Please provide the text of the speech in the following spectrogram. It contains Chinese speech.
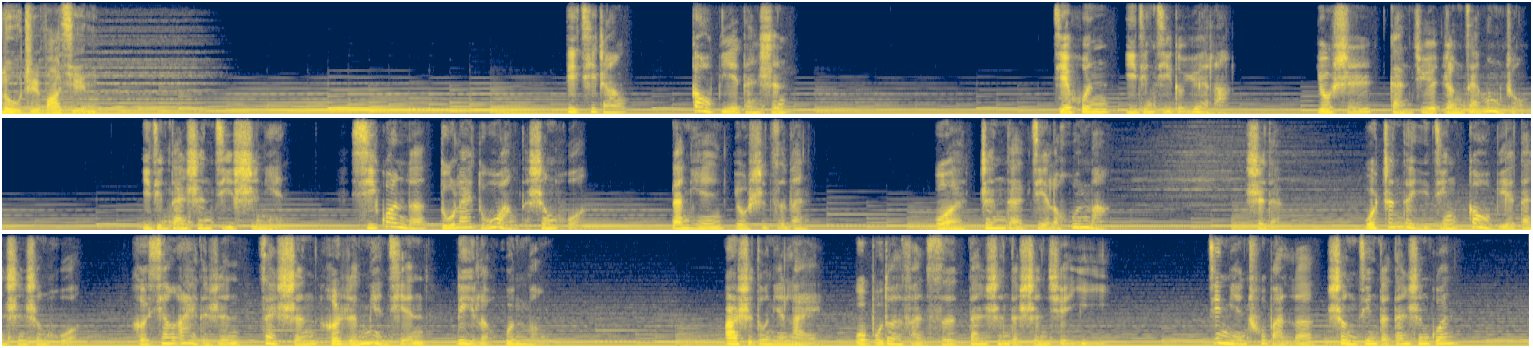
录制发行。第七章，告别单身。结婚已经几个月了，有时感觉仍在梦中。已经单身几十年，习惯了独来独往的生活，难免有时自问：我真的结了婚吗？是的。我真的已经告别单身生活，和相爱的人在神和人面前立了婚盟。二十多年来，我不断反思单身的神学意义。近年出版了《圣经的单身观》，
